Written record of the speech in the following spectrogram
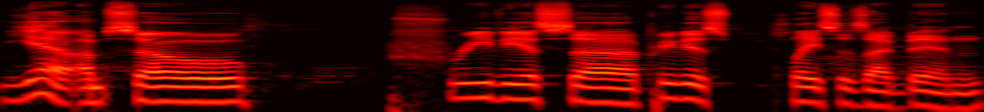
Yeah, um, so previous uh, previous places I've been,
